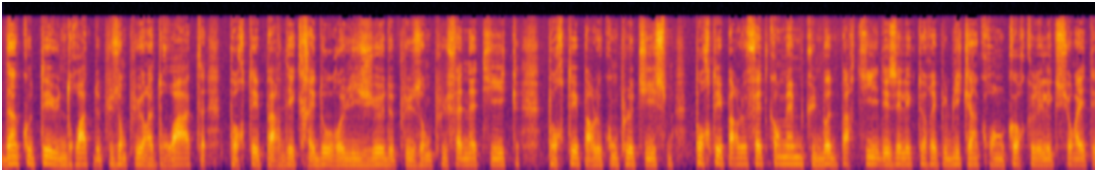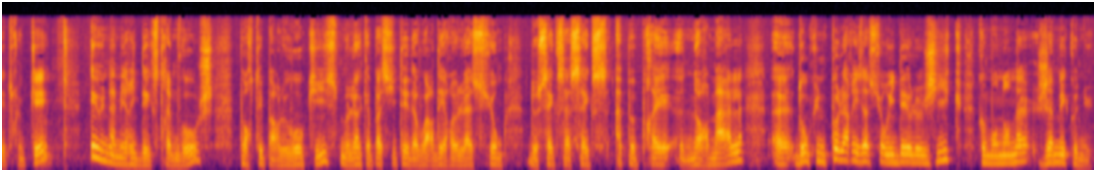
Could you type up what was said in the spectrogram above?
d'un côté, une droite de plus en plus à droite, portée par des credos religieux de plus en plus fanatiques, portée par le complotisme, portée par le fait quand même qu'une bonne partie des électeurs républicains croient encore que l'élection a été truquée et une Amérique d'extrême gauche, portée par le wokisme, l'incapacité d'avoir des relations de sexe à sexe à peu près euh, normales, euh, donc une polarisation idéologique comme on n'en a jamais connue.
